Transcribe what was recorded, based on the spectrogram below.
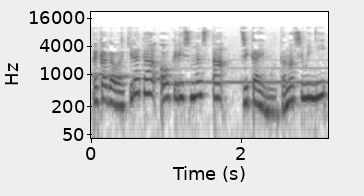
中川明がお送りしました。次回もお楽しみに。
